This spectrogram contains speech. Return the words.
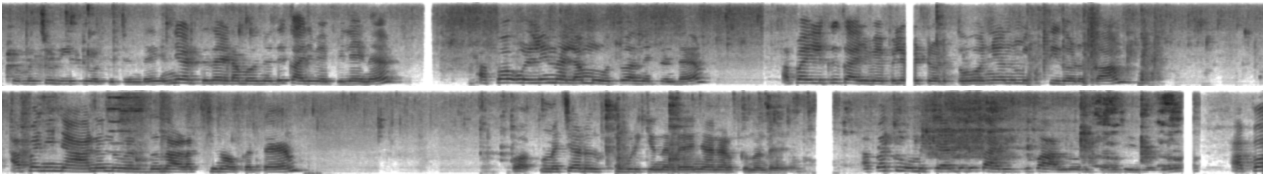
അപ്പൊ ഉമ്മച്ചി ഉള്ളി ഇട്ട് കൊടുത്തിട്ടുണ്ട്. ഇനി അടുത്തതായി ഇടാൻ പോകുന്നത് കരിവേപ്പിലയാണ്. അപ്പോൾ ഉള്ളി നല്ല മൂത്ത് വന്നിട്ടുണ്ട്. അപ്പൊ അതിലേക്ക് കരിവേപ്പില ഇട്ട് കൊടുത്തു. ഇനി ഒന്ന് മിക്സ് ചെയ്ത് കൊടുക്കാം. അപ്പം ഇനി ഞാനൊന്ന് വെറുതെ ഇളക്കി നോക്കട്ടെ. അപ്പോൾ ഉമ്മച്ചി അവിടെ ഇളക്കി പിടിക്കുന്നുണ്ട്. ഞാൻ ഇളക്കുന്നുണ്ട്. അപ്പോൾ തൂമിച്ചാണ്ട് ഇത് കരിക്ക് പാർന്നു കൊടുക്കാണ് ചെയ്യുന്നത്. അപ്പോൾ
